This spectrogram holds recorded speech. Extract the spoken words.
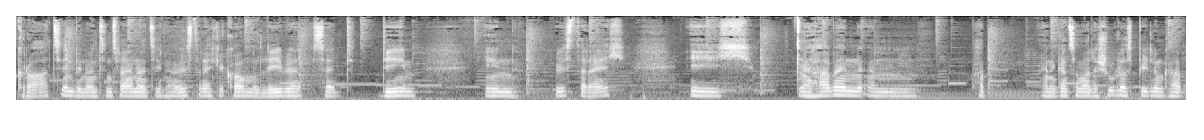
Kroatien, bin 1992 nach Österreich gekommen und lebe seitdem in Österreich. Ich habe ein, ähm, hab eine ganz normale Schulausbildung, habe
